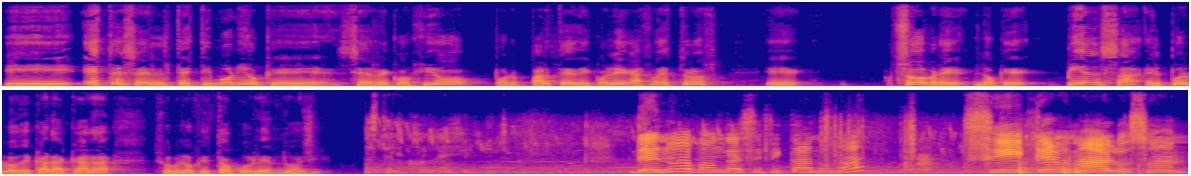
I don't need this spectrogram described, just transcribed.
y este es el testimonio que se recogió por parte de colegas nuestros eh, sobre lo que piensa el pueblo de cara a cara sobre lo que está ocurriendo allí. De nuevo gasificando, ¿no? Sí, qué malos son.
